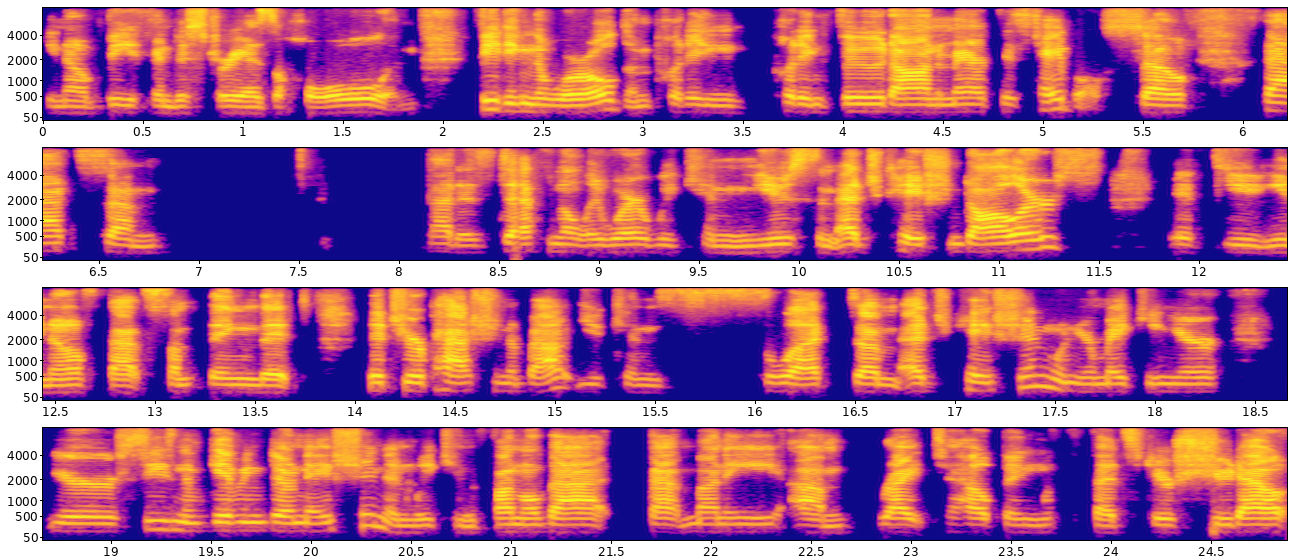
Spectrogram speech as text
you know beef industry as a whole and feeding the world and putting putting food on america's table. So that's um that is definitely where we can use some education dollars. If you you know if that's something that that you're passionate about you can select um, education when you're making your your season of giving donation and we can funnel that that money um, right to helping with the Fed Steer shootout.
